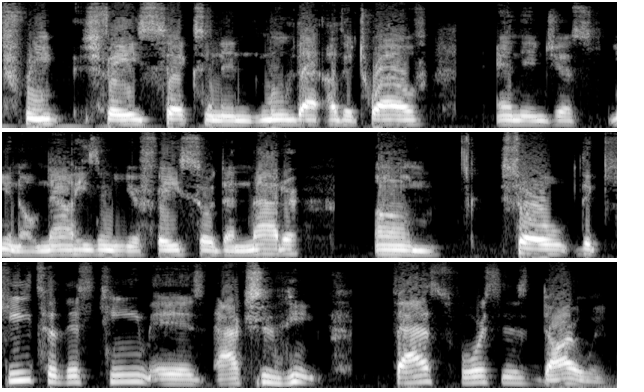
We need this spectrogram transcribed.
free phase six and then move that other twelve, and then just you know now he's in your face, so it doesn't matter. Um, So the key to this team is actually fast forces Darwin.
